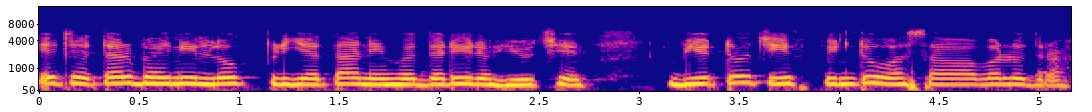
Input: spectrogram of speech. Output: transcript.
એ છેતરભાઈની લોકપ્રિયતાને વધારી રહ્યું છે. Bureau chief Pintu Vasava, Vadodara.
